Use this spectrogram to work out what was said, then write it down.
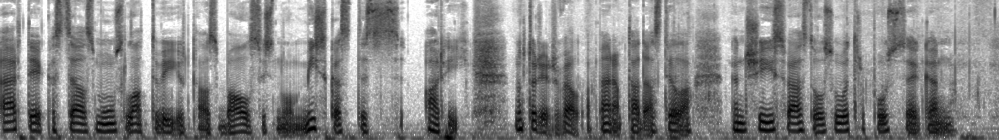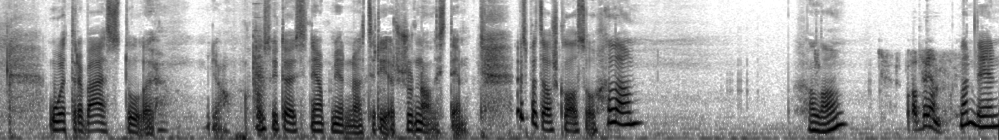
ērtie, kas cels mūsu Latviju, tās balsis no miskastes arī. Nu, tur ir vēl apmēram tādā stilā gan šīs vēstules otra puse, gan otra vēstule. Jā, klausītājs neapmierināts arī ar žurnālistiem. Es pacelšu klausulu. Hello! Halo! Labdien! Labdien!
